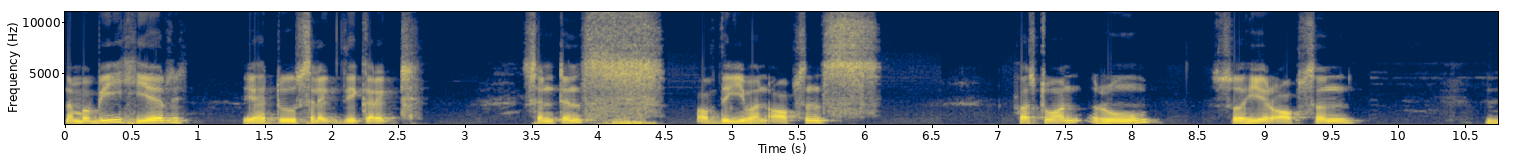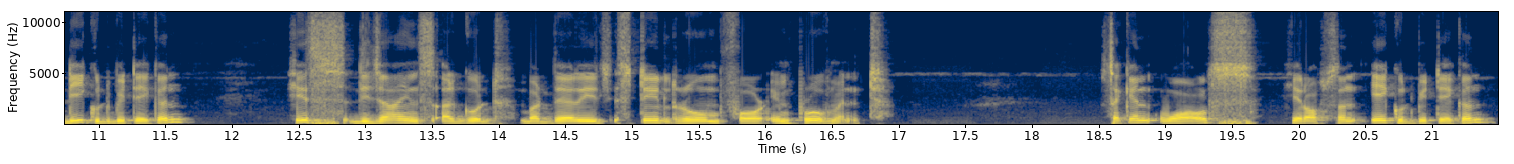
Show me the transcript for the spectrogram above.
Number B, here you have to select the correct sentence of the given options. First one, room. So here option D could be taken. His designs are good, but there is still room for improvement. Second, walls. Here option A could be taken.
